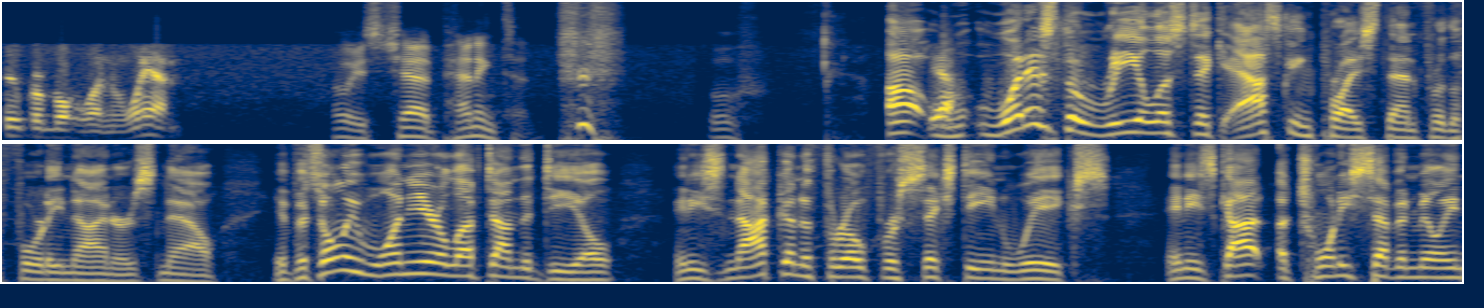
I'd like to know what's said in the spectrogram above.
Super Bowl and win. Oh, he's Chad Pennington. Oof. Uh, Yeah. What is the realistic asking price then for the 49ers now? If it's only one year left on the deal and he's not going to throw for 16 weeks and he's got a $27 million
